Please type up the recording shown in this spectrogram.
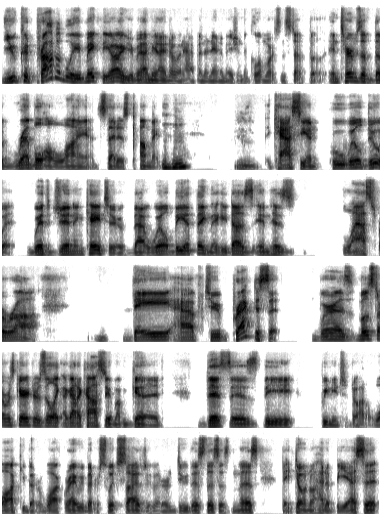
you could probably make the argument. I mean, I know what happened in animation and Clone Wars and stuff, but in terms of the Rebel alliance that is coming, Mhm. Cassian, who will do it with Jin and K2, that will be a thing that he does in his last hurrah. They have to practice it. Whereas most Star Wars characters are like, I got a costume, I'm good. This is the we need to know how to walk. You better walk right. We better switch sides. We better do this, this, this, and this. They don't know how to BS it.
